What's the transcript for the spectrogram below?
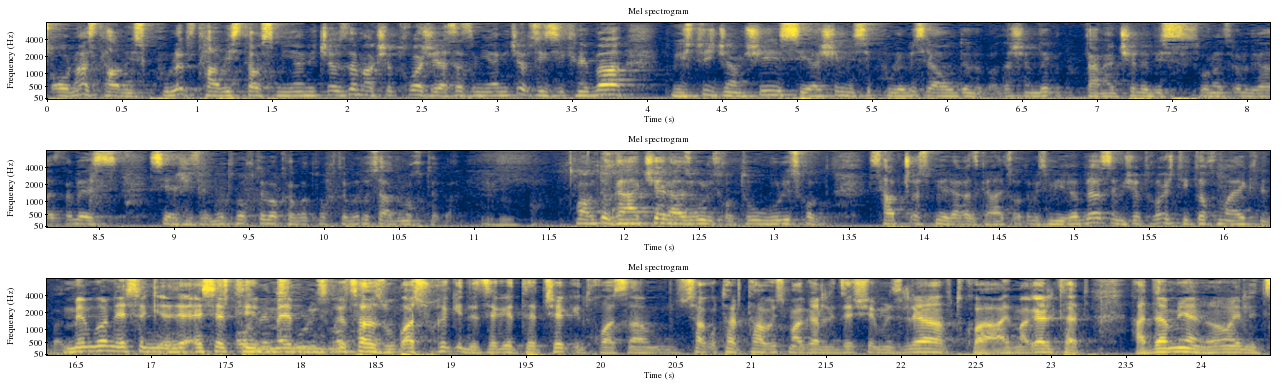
წონას თავის ქულებს თავის თავს მიანიჭებს და მაგ შემთხვევაში რასაც მიანიჭებს ის იქნება მისთვის ჯამში სიაში მისი ქულების რაოდენობა და შემდეგ დანარჩენების მონაწილეობით გადაწყვეტება ეს სიაში ზემოთ მოხდება ქვემოთ მოხდება და სად მოხდება. ამიტომ გააჩერე რას გულისხმობ? თუ გულისხმობ საბჭოს მე რაღაც გადაწყვეტების მიღებას იმ შემთხვევაში თითო ხმა ექნება. მე მგონი ეს ესეთი მე მეცადას უპასუხე კიდეც ეგეთ შეკითხვას საკუთარ თავის მაგალითზე შემიძლია თქვა აი მაგალითად ადამიანი რომელიც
